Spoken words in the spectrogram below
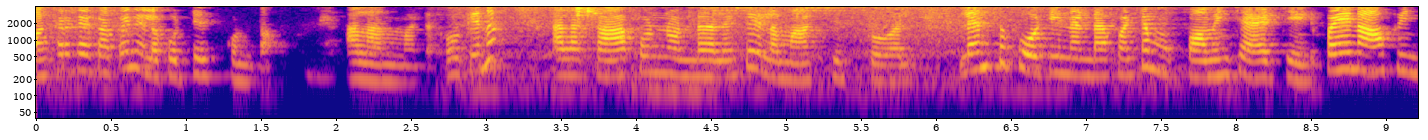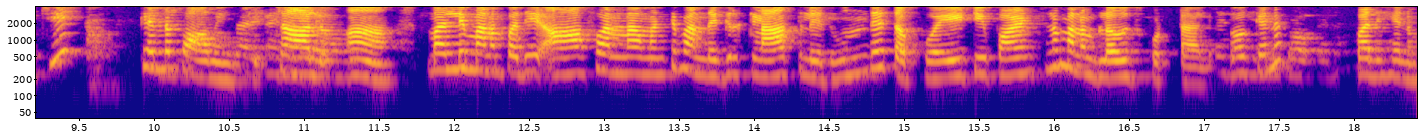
వంకరగా కాకపోయినా ఇలా కొట్టేసుకుంటాం. అలా అనమాట ఓకేనా? అలా కాకుండా ఉండాలంటే ఇలా మార్క్ చేసుకోవాలి. లెంత్ ఫోర్టీన్ అండ్ హాఫ్ అంటే ముప్పా ఇంచ్ యాడ్ చేయండి. పైన హాఫ్ ఇంచి కింద పావు ఇంచి. చాలు. మళ్ళీ మనం పది హాఫ్ అన్నామంటే మన దగ్గర క్లాత్ లేదు. ఉందే తక్కువ. ఎయిటీ పాయింట్స్లో మనం బ్లౌజ్ కుట్టాలి. ఓకేనా? పదిహేను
